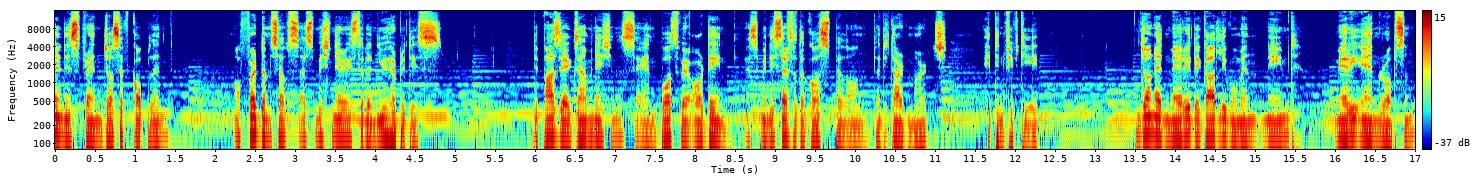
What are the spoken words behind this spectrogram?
and his friend Joseph Copeland offered themselves as missionaries to the New Hebrides. They passed their examinations and both were ordained as ministers of the gospel on 23rd March 1858. John had married a godly woman named Mary Ann Robson.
